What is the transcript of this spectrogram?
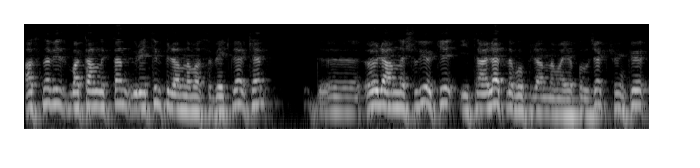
Aslında biz bakanlıktan üretim planlaması beklerken e, öyle anlaşılıyor ki ithalatla bu planlama yapılacak. Çünkü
